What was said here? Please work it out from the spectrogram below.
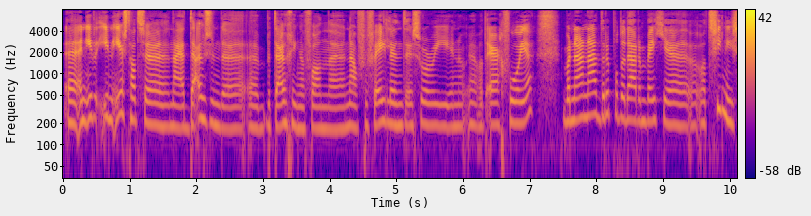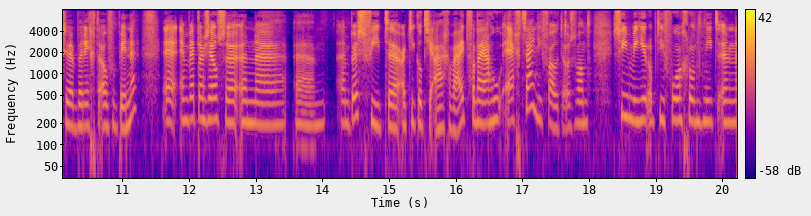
En in, in eerst had ze nou ja, duizenden betuigingen van nou vervelend en sorry en wat erg voor je. Maar daarna druppelde daar een beetje wat cynische berichten over binnen. En werd daar zelfs eh, een, eh, ehm, een BuzzFeed eh, artikeltje aangeweid. Van nou ja, hoe echt zijn die foto's? Want zien we hier op die voorgrond niet een,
